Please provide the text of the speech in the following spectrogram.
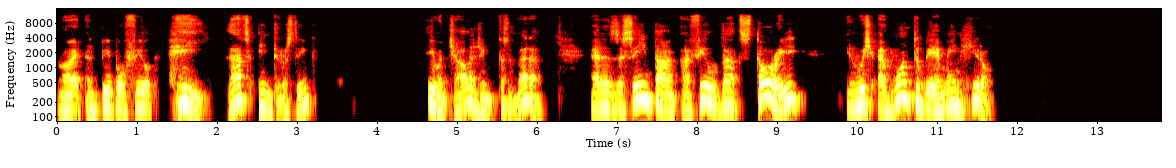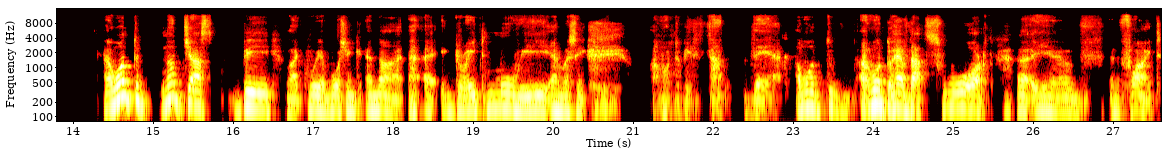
right and people feel hey that's interesting even challenging doesn't matter and at the same time i feel that story in which i want to be a main hero i want to not just be like we're watching a, a great movie and we're saying, I want to be that there. I want to. I want to have that sword uh, and fight.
